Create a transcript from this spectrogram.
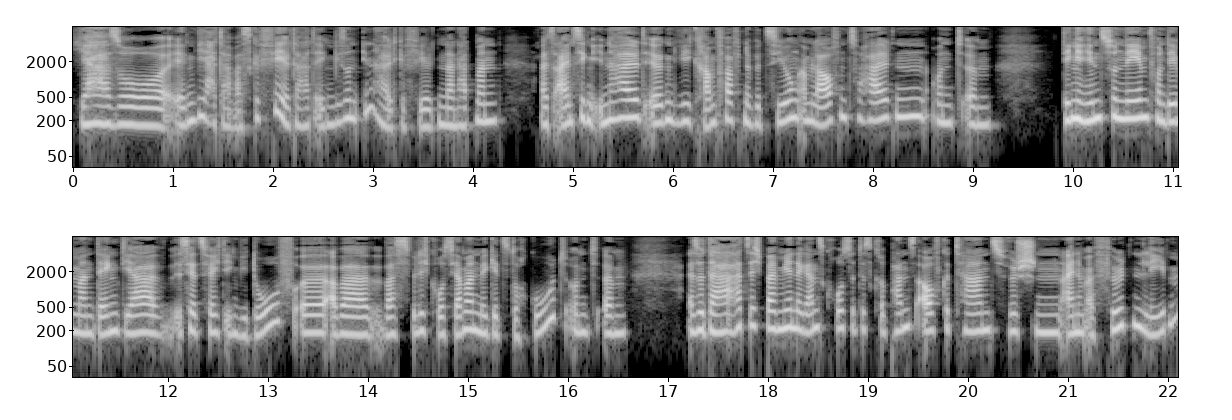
ja, so, irgendwie hat da was gefehlt. Da hat irgendwie so ein Inhalt gefehlt. Und dann hat man als einzigen Inhalt irgendwie krampfhaft eine Beziehung am Laufen zu halten und ähm, Dinge hinzunehmen, von denen man denkt, ja, ist jetzt vielleicht irgendwie doof, äh, aber was will ich groß jammern, mir geht's doch gut. Und ähm, also da hat sich bei mir eine ganz große Diskrepanz aufgetan zwischen einem erfüllten Leben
